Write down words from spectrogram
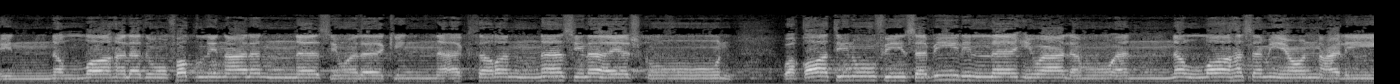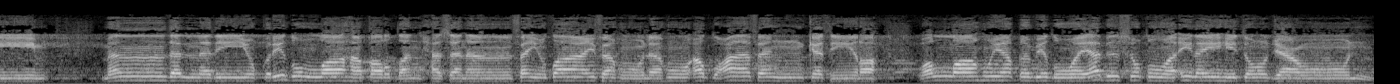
ان الله لذو فضل على الناس ولكن أكثر الناس لا يشكرون وقاتلوا في سبيل الله واعلموا ان الله سميع عليم من ذا الذي يقرض الله قرضا حسنا فيضاعفه له اضعافا كثيره والله يقبض ويبسط واليه ترجعون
